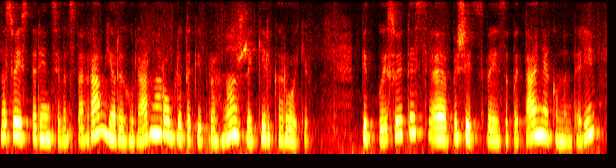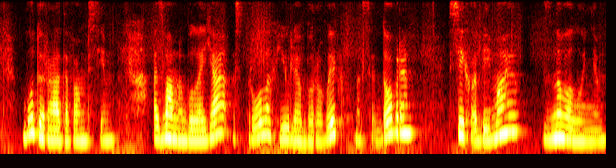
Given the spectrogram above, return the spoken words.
На своїй сторінці в інстаграм я регулярно роблю такий прогноз вже кілька років. Підписуйтесь, е, пишіть свої запитання, коментарі. Буду рада вам всім. А з вами була я, астролог Юлія Боровик. На все добре. Всіх обіймаю з новолунням!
